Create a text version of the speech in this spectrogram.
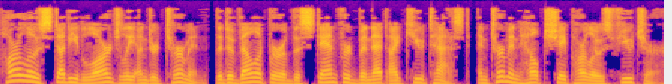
Harlow studied largely under Terman, the developer of the Stanford-Binet IQ test, and Terman helped shape Harlow's future.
